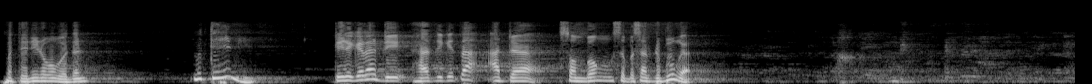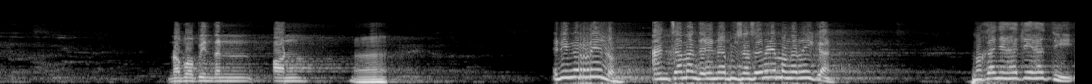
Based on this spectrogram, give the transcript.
Medeni nopo mboten? Medeni. Kira-kira di hati kita ada sombong sebesar debu enggak? Napa pinten on? Nah. Ini ngeri loh. Ancaman dari Nabi SAW ini mengerikan. Makanya hati-hati.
